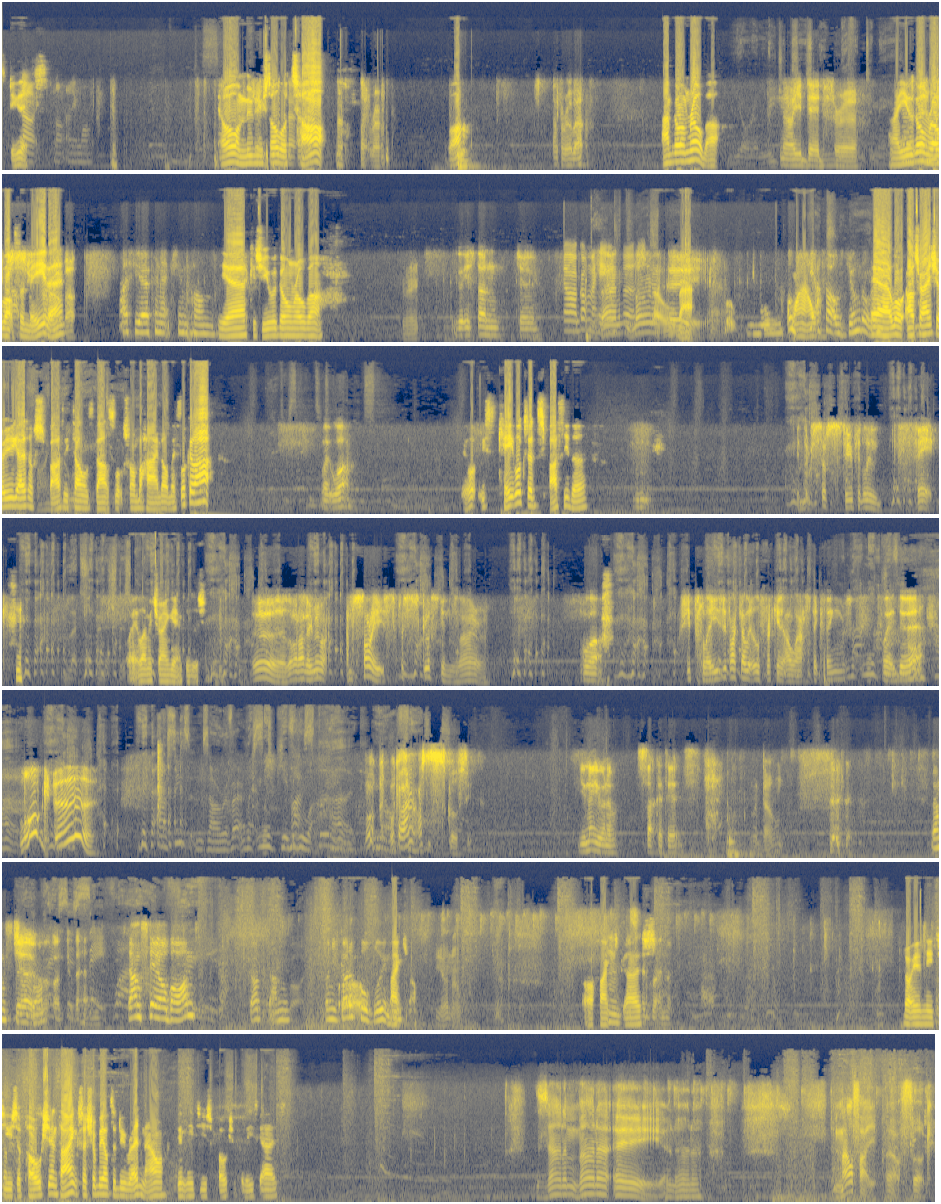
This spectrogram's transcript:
Let's do No, this. it's not anymore. Oh, I'm moving solo top. No, like a robot. What? Like a robot. I'm going robot. No, you did for a. Are you going robot for me then? Robot. That's your connection, Pond. Yeah, 'cause you were going robot. Right. You got your stun, Joe. No, I got my heal first. Robot. Hey. Oh Wow. shit, I thought it was jungle. then. Yeah, look, I'll try and show you guys how Spazzy Talon's dance looks from behind on this. Look at that! Wait, what? Look, Kate looks at Spazzy there. It looks so stupidly fake. Wait, let me try and get in position. Ugh, look what I do with my... I'm sorry, it's disgusting, Zyra. What? She plays with like a little freaking elastic things. Wait, do it? Look! Ugh! Our seasons are reversed. Let me give you a hug. Look, look at that, that's disgusting. You know you wanna suck at it. I don't. Damn still, Joe, Bond. on the. Damn still, Bond. God damn. it. When you've got a full blue, man. Thanks, man. Yeah, I know. Oh, thanks, Hmm, guys. Don't even need to use a potion. Thanks, I should be able to do red now. Didn't need to use a potion for these guys. Zanamana, A anana. Malphite? Oh, fuck.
